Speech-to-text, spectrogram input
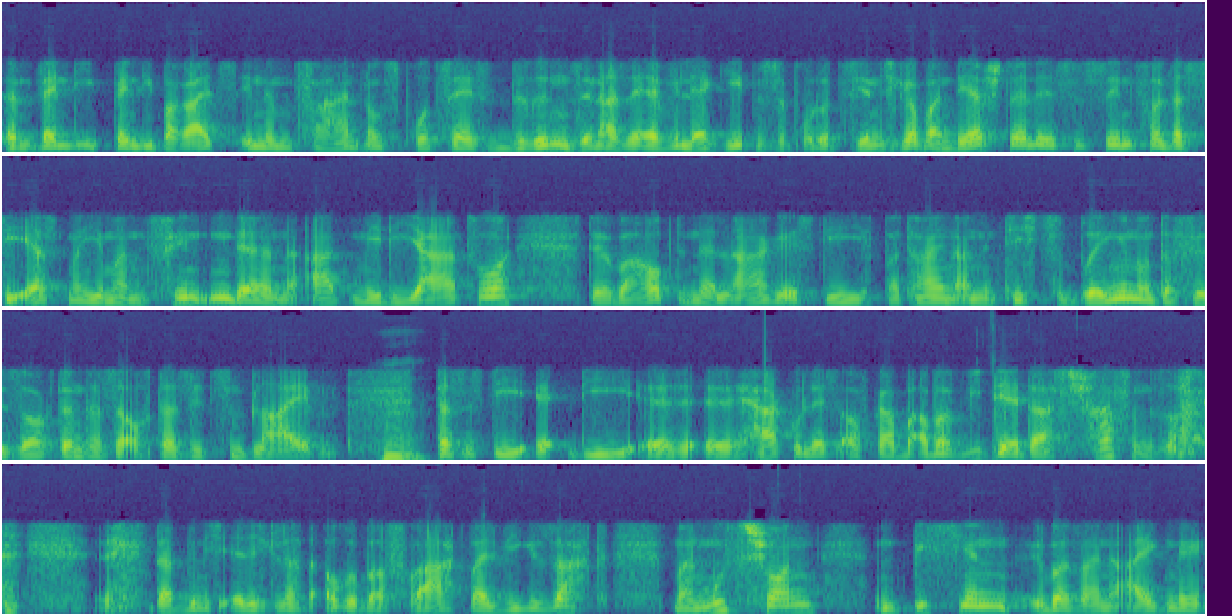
wenn die, wenn die bereits in einem Verhandlungsprozess drin sind. Also er will Ergebnisse produzieren. Ich glaube, an der Stelle ist es sinnvoll, dass Sie erstmal jemanden finden, der eine Art Mediator, der überhaupt in der Lage ist, die Parteien an den Tisch zu bringen und dafür sorgt dann, dass sie auch da sitzen bleiben. Hm. Das ist die, die äh, Herkulesaufgabe. Aber wie der das schaffen soll, da bin ich ehrlich gesagt auch überfragt, weil wie gesagt, man muss schon ein bisschen über seine eigene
